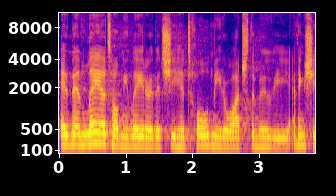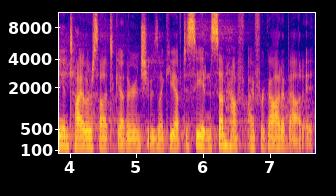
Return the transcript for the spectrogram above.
and then Leia told me later that she had told me to watch the movie. I think she and Tyler saw it together, and she was like, "You have to see it." And somehow I forgot about it.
